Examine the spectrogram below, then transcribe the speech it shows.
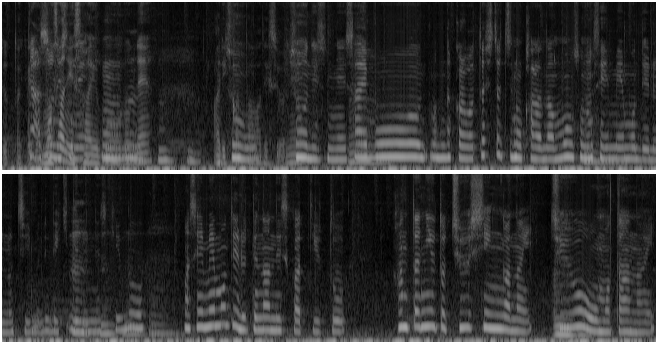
言ったけど、うですね。まさに細胞のね、あり方ですよね。そうですね。細胞、だから私たちの体もその生命モデルのチームでできてるんですけど、まあ、生命モデルって何ですかっていうと簡単に言うと中心がない中央を持たない、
